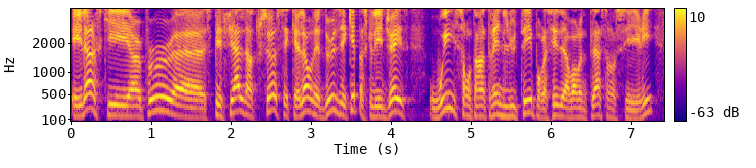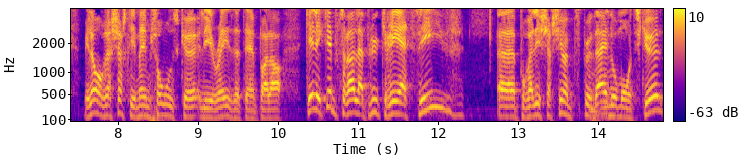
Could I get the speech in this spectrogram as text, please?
Et là, ce qui est un peu euh, spécial dans tout ça, c'est que là, on a deux équipes parce que les Jays, oui, sont en train de lutter pour essayer d'avoir une place en série, mais là, on recherche les mêmes choses que les Rays de. Alors, quelle équipe sera la plus créative? Euh, pour aller chercher un petit peu d'aide au monticule.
